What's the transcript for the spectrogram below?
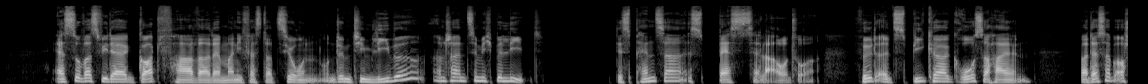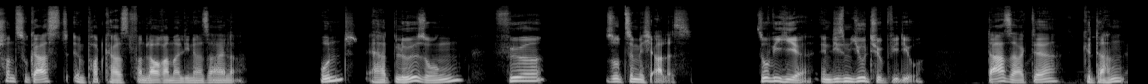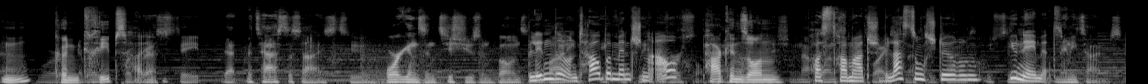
Er ist sowas wie der Godfather der Manifestation und im Team Liebe anscheinend ziemlich beliebt. Dispenza ist Bestseller-Autor, füllt als Speaker große Hallen, war deshalb auch schon zu Gast im Podcast von Laura Marlina Seiler. Und er hat Lösungen für so ziemlich alles. So wie hier in diesem YouTube-Video. Da sagt er, Gedanken können Krebs heilen. Blinde und taube Menschen auch. Parkinson, posttraumatische Belastungsstörung, you name it.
